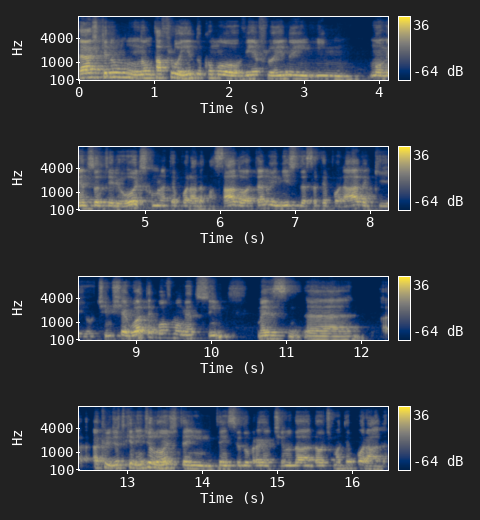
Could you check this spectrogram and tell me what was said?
Eu acho que não está fluindo como vinha fluindo em, em, momentos anteriores, como na temporada passada, ou até no início dessa temporada, em que o time chegou a ter bons momentos sim, mas é, acredito que nem de longe tem, tem sido o Bragantino da, da última temporada.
